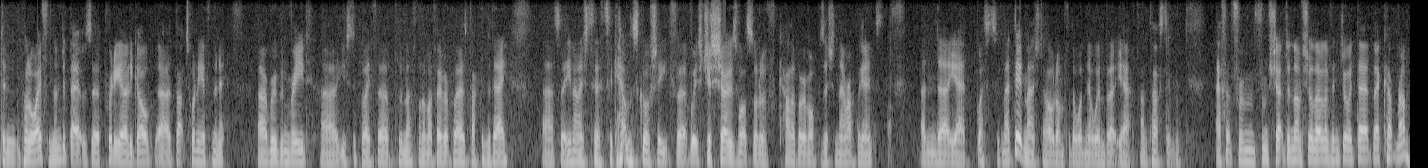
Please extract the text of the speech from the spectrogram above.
didn't pull away from them, did they? It was a pretty early goal, uh, that 20th minute. Uh, Reuben Reed uh, used to play for Plymouth, one of my favourite players back in the day. Uh, so he managed to, to get on the score sheet, for, which just shows what sort of calibre of opposition they're up against. And uh, yeah, Weston did manage to hold on for the 1 0 win, but yeah, fantastic effort from, from Shepton. I'm sure they'll have enjoyed their, their cup run.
